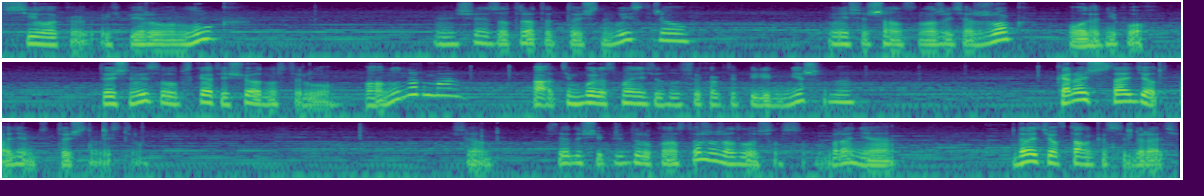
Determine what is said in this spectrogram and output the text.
Сила как экипирован лук. Уменьшает затраты точный выстрел. Увеличивает шанс наложить ожог. Вот, это неплохо. Точный выстрел выпускает еще одну стрелу. А, ну нормально. А, тем более, смотрите, тут все как-то перемешано. Короче, сойдет. Пойдемте точно выстрел. Все. Следующий придурок у нас тоже разлучился. Броня. Давайте его в танка собирать.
